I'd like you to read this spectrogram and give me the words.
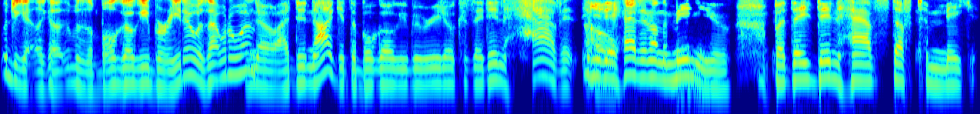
What'd you get? Like a it was the bulgogi burrito? Is that what it was? no, I did not get the bulgogi burrito because they didn't have it. Oh. They had it on the menu, but they didn't have stuff to make it.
